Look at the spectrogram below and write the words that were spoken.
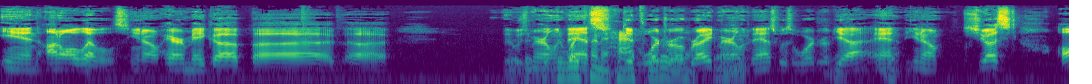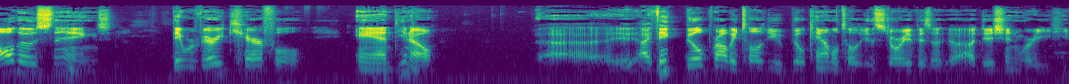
in on all levels. You know, hair, makeup. Uh, uh, it was The- Marilyn the right Vance kinda hats, did wardrobe, whatever, yeah. right? Marilyn Vance was a wardrobe, yeah, and you know, just all those things. They were very careful, and you know, uh, I think Bill probably told you. Bill Campbell told you the story of his uh, audition where he, he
